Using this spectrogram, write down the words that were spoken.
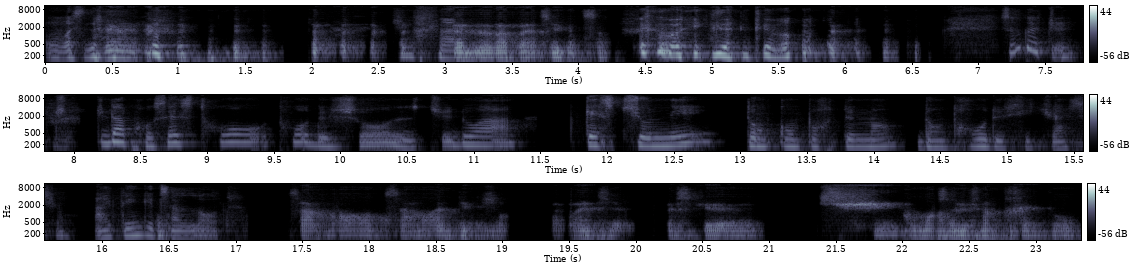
Moi, comme ça. oui, exactement. Sauf que tu, tu, dois processer trop, trop de choses. Tu dois questionner ton comportement dans trop de situations. I think it's a lot. Ça rend, ça rend intelligent, à vrai dire. Parce que tu commences à le faire très tôt.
